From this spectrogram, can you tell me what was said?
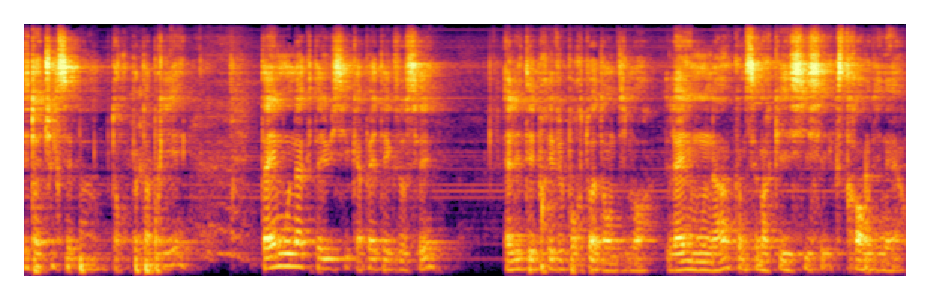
Et toi, tu le sais pas, donc on ne peut pas prier. Ta émouna que tu as eu ici, qui n'a pas été exaucée, elle était prévue pour toi dans 10 mois. La émouna, comme c'est marqué ici, c'est extraordinaire.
